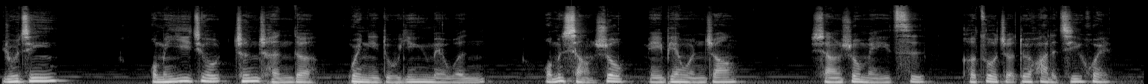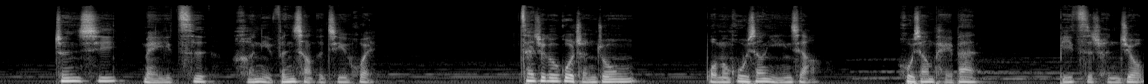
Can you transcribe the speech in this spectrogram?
如今，我们依旧真诚的为你读英语美文，我们享受每一篇文章，享受每一次和作者对话的机会，珍惜每一次和你分享的机会。在这个过程中，我们互相影响，互相陪伴，彼此成就。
